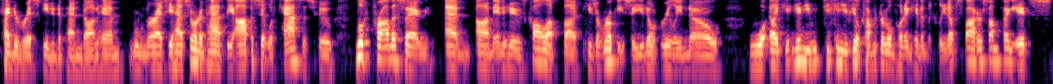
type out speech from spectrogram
kind of risky to depend on him. Whereas you have sort of have the opposite with Casas, who looked promising and um, in his call up, but he's a rookie, so you don't really know what. Like, can you can you feel comfortable putting him in the cleanup spot or something? It's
